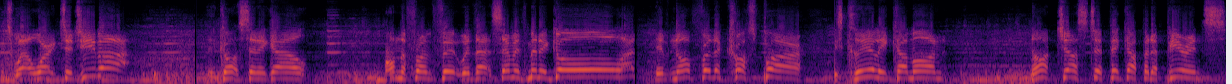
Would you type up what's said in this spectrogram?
It's well worked to Djiba. They've got Senegal on the front foot with that seventh minute goal. If not for the crossbar, he's clearly come on, not just to pick up an appearance,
